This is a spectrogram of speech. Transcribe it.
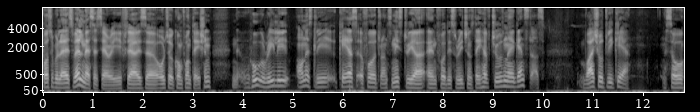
possible as well necessary if there is uh, also a confrontation. Who really, honestly, cares for Transnistria and for these regions? They have chosen against us. Why should we care? So,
